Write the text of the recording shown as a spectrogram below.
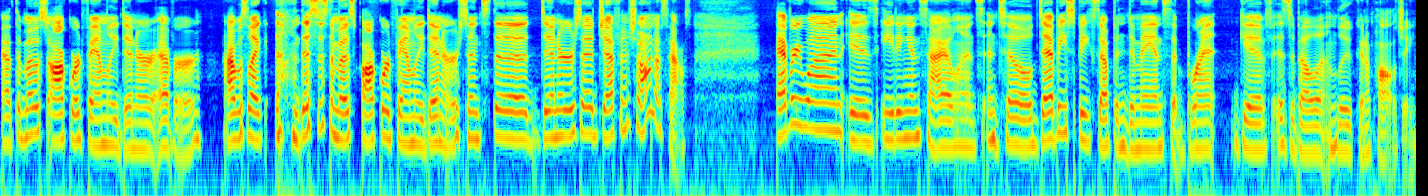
At the most awkward family dinner ever, I was like, this is the most awkward family dinner since the dinners at Jeff and Shauna's house. Everyone is eating in silence until Debbie speaks up and demands that Brent give Isabella and Luke an apology.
